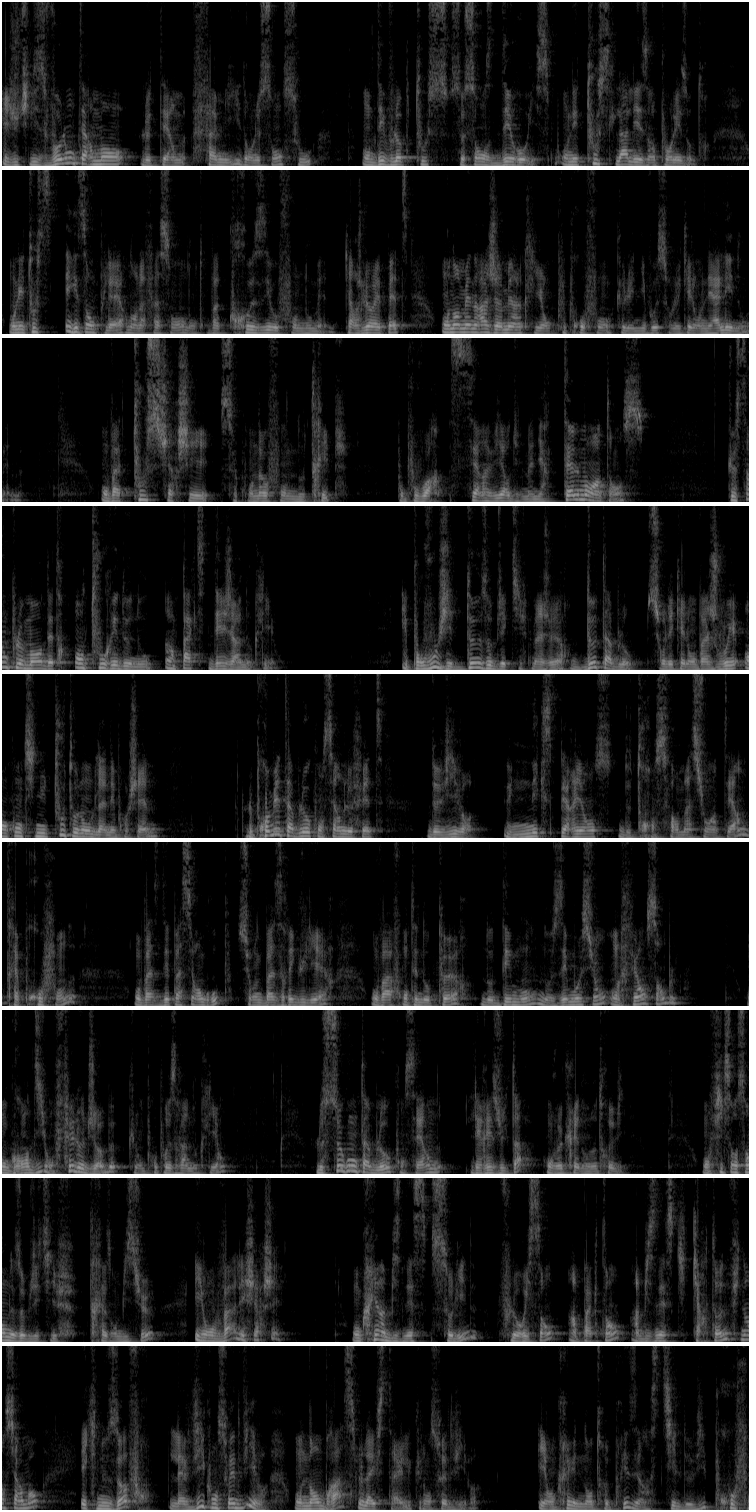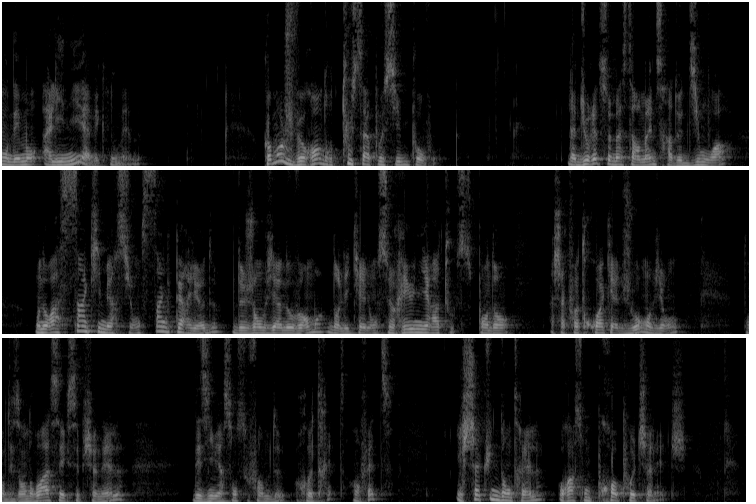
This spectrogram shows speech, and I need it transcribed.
Et j'utilise volontairement le terme famille dans le sens où on développe tous ce sens d'héroïsme. On est tous là les uns pour les autres. On est tous exemplaires dans la façon dont on va creuser au fond de nous-mêmes. Car je le répète, on n'emmènera jamais un client plus profond que les niveaux sur lesquels on est allé nous-mêmes. On va tous chercher ce qu'on a au fond de nos tripes pour pouvoir servir d'une manière tellement intense que simplement d'être entouré de nous impacte déjà nos clients. Et pour vous, j'ai deux objectifs majeurs, deux tableaux sur lesquels on va jouer en continu tout au long de l'année prochaine le premier tableau concerne le fait de vivre une expérience de transformation interne très profonde. On va se dépasser en groupe sur une base régulière. On va affronter nos peurs, nos démons, nos émotions. On le fait ensemble. On grandit, on fait le job que l'on proposera à nos clients. Le second tableau concerne les résultats qu'on veut créer dans notre vie. On fixe ensemble des objectifs très ambitieux et on va les chercher. On crée un business solide, florissant, impactant, un business qui cartonne financièrement et qui nous offre la vie qu'on souhaite vivre. On embrasse le lifestyle que l'on souhaite vivre. Et on crée une entreprise et un style de vie profondément alignés avec nous-mêmes. Comment je veux rendre tout ça possible pour vous? La durée de ce mastermind sera de 10 mois. On aura 5 immersions, 5 périodes, de janvier à novembre, dans lesquelles on se réunira tous pendant à chaque fois 3-4 jours environ, dans des endroits assez exceptionnels, des immersions sous forme de retraite en fait. Et chacune d'entre elles aura son propre challenge.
